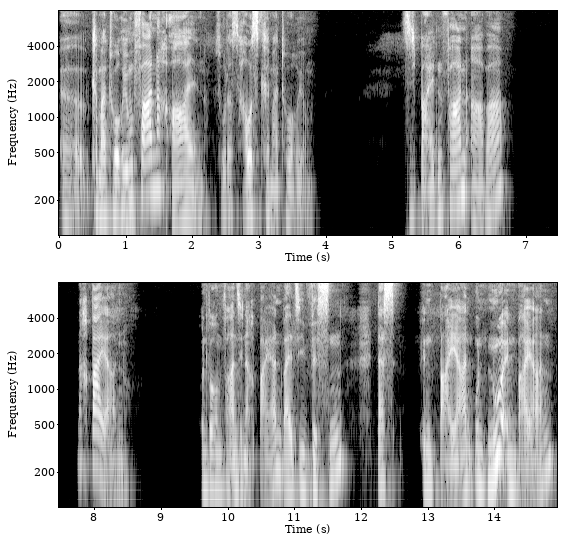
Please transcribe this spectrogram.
äh, Krematorium fahren, nach Aalen, so das Hauskrematorium. Sie beiden fahren aber nach Bayern. Und warum fahren sie nach Bayern? Weil sie wissen, dass in Bayern und nur in Bayern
